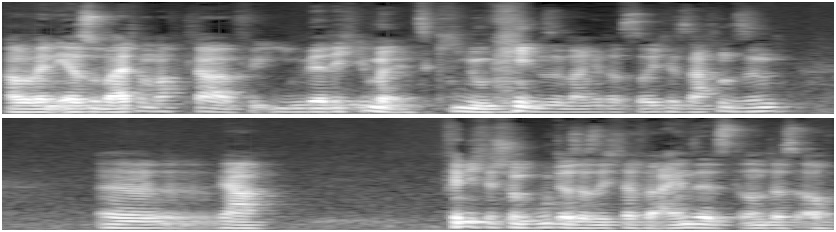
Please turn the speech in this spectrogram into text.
Aber wenn er so weitermacht, klar, für ihn werde ich immer ins Kino gehen, solange das solche Sachen sind. Äh, ja, finde ich das schon gut, dass er sich dafür einsetzt und das auch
